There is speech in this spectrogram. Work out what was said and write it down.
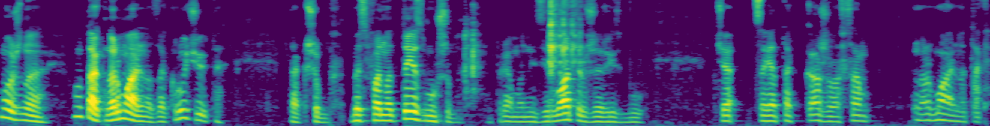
Можна, ну так, нормально закручуйте. Так, щоб без фанатизму, щоб прямо не зірвати вже різьбу. Це я так кажу, а сам нормально так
